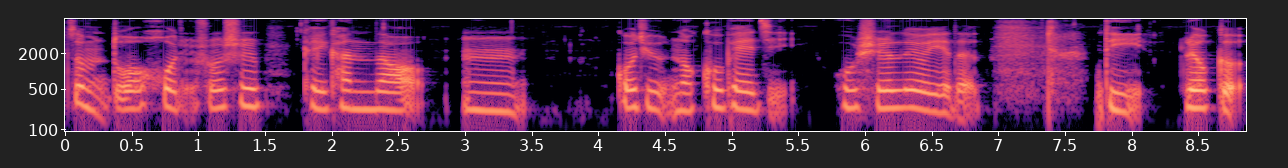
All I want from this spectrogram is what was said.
这么多，或者说是可以看到，嗯。过去 no ku page 五十六页的第六个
